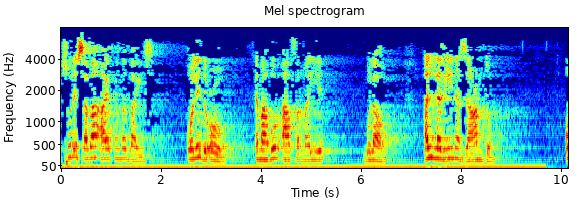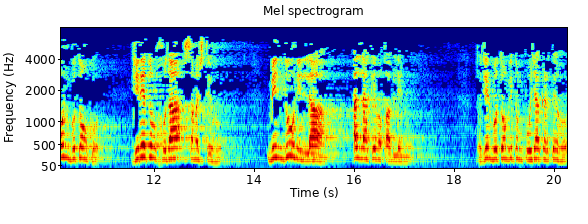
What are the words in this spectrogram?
سورہ سبا آیت نمبر بائیس۔ قلد او اے محبوب، آپ فرمائیے، بلاؤ۔ الذین زام تم ان بتوں کو جنہیں تم خدا سمجھتے ہو۔ من دون اللہ اللہ کے مقابلے میں۔ تو جن بتوں کی تم پوجا کرتے ہو،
